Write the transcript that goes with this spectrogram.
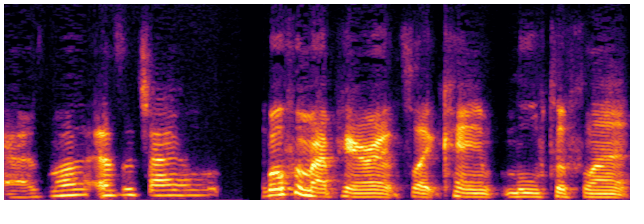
asthma as a child. Both of my parents like came moved to Flint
